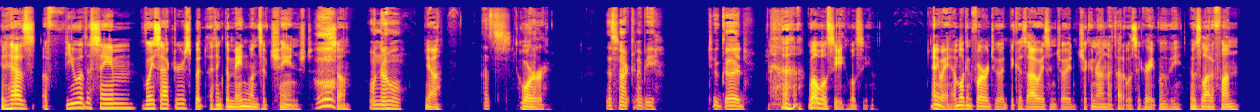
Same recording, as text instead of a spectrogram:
It has a few of the same voice actors, but I think the main ones have changed. so Oh no, yeah, that's horror. That's not going to be too good. well, we'll see. We'll see. Anyway, I'm looking forward to it because I always enjoyed Chicken Run. I thought it was a great movie. It was a lot of fun.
